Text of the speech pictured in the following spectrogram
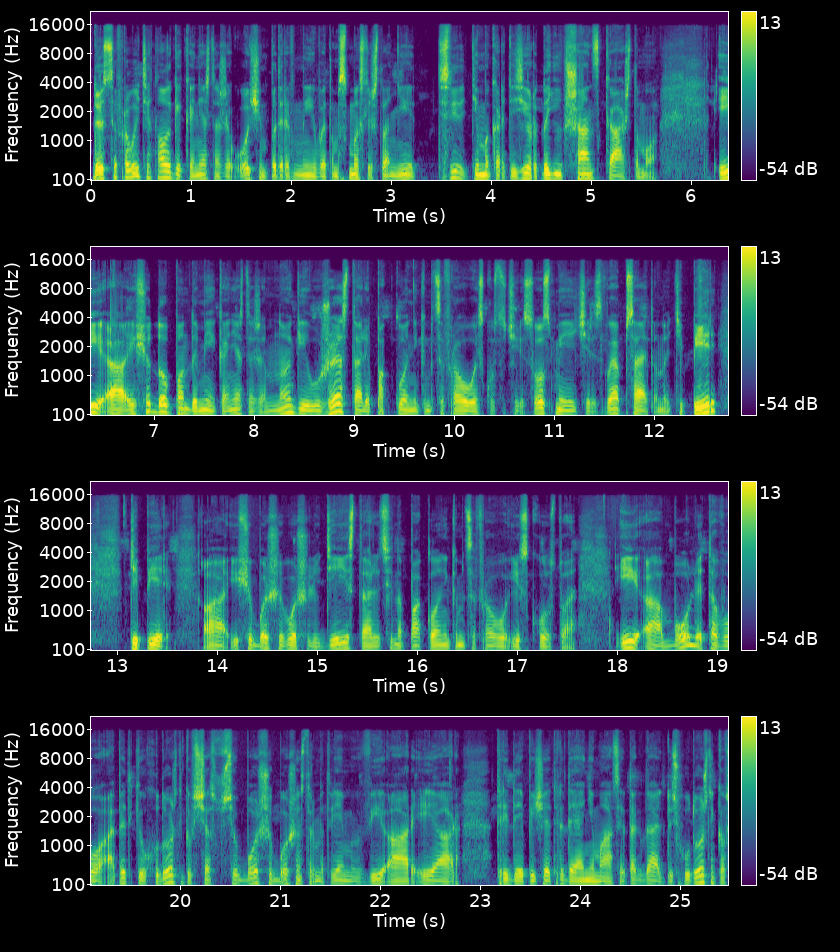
То есть цифровые технологии, конечно же, очень подрывные в этом смысле, что они действительно демократизируют, дают шанс каждому. И а, еще до пандемии, конечно же, многие уже стали поклонниками цифрового искусства через соцмедиа, через веб-сайты, но теперь, теперь а, еще больше и больше больше людей стали сильно поклонниками цифрового искусства. И а, более того, опять-таки у художников сейчас все больше и больше инструментов. Я имею в виду VR, AR, 3D-печать, 3D-анимация и так далее. То есть художников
